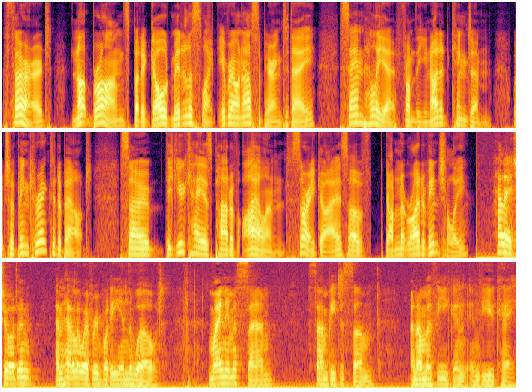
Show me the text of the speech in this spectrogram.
Third, not bronze, but a gold medalist like everyone else appearing today, Sam Hillier from the United Kingdom, which I've been corrected about. So, the UK is part of Ireland. Sorry, guys, I've gotten it right eventually. Hello, Jordan, and hello, everybody in the world. My name is Sam, Sam Peter Sum, and I'm a vegan in the UK.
